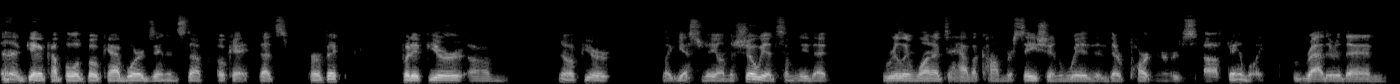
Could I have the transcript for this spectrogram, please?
and get a couple of vocab words in and stuff, okay, that's perfect. But if you're, um, you know, if you're like yesterday on the show, we had somebody that really wanted to have a conversation with their partner's uh, family rather than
